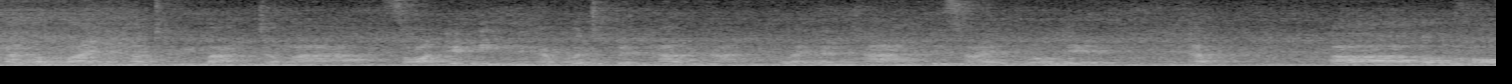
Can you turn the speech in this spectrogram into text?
ท่าต่อไปนะครับที่พี่บังจะมาสอนเทคนิคนะครับ ก็จะเป็นท่าบริหารไหล่ด้านข้างคือซ้ายโรเลสนะครับอ่าต้องขอ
